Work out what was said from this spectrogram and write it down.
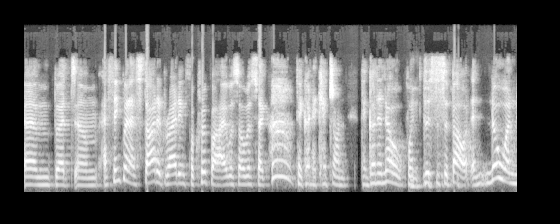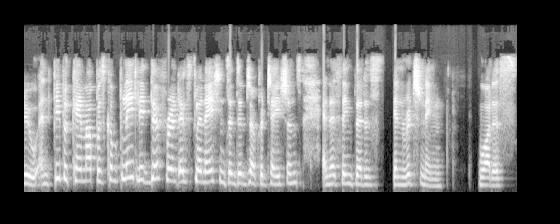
um, but um, I think when I started writing for Cripper, I was always like, oh, they're gonna catch on. They're gonna know what this is about, and no one knew. And people came up with completely different explanations and interpretations. And I think that is enriching what is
